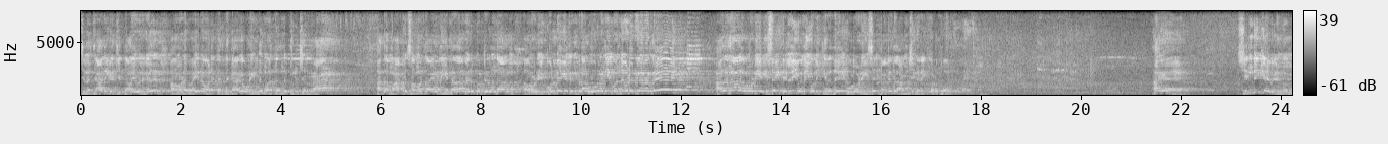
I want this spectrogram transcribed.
சில ஜாதி கட்சி தலைவர்கள் அவனோட வயிறை வளர்க்கறதுக்காக உன்னை இந்து மதத்தை வந்து பிரிச்சிடுறான். அந்த மாற்று சம்பந்தாயத்தில் என்னதான் வேறுபட்டு இருந்தாலும் அவனுடைய கொள்கைகள் என்றால் ஒரு அணியில் வந்து விடுகிறார்களே. அதனால் அவனுடைய இசை டெல்லி வழி ஒழிக்கிறது உன்னோட இசை பக்கத்தில் அம்ஜி கரைக்கு கூட போறதில்லை. ஆக சிந்திக்க வேண்டும்.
